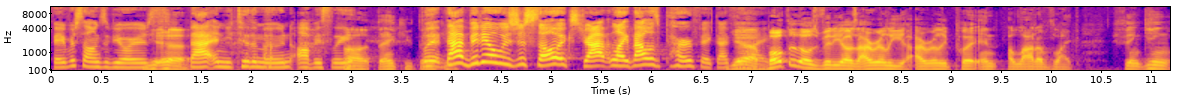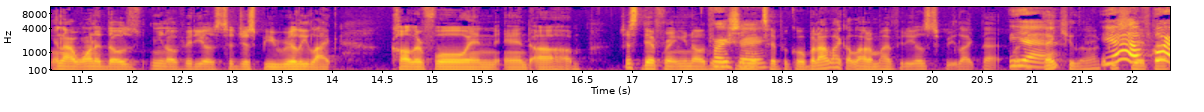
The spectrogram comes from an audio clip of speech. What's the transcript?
favorite songs of yours. Yeah. That and To the Moon, obviously. Oh, thank you. Thank but you. that video was just so extravagant. Like that was perfect. I feel yeah like. both of those videos i really i really put in a lot of like thinking and i wanted those you know videos to just be really like colorful and and um just different you know than, For than the typical but i like a lot of my videos to be like that But Yeah. thank you though I Yeah, of that. course.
